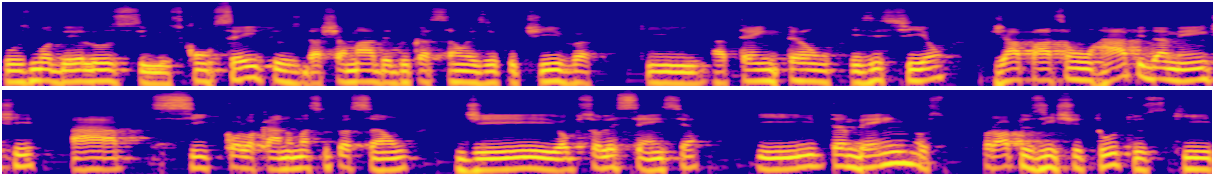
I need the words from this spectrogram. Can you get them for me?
os modelos e os conceitos da chamada educação executiva que até então existiam já passam rapidamente a se colocar numa situação de obsolescência e também os próprios institutos que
